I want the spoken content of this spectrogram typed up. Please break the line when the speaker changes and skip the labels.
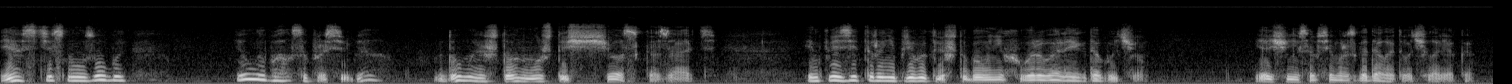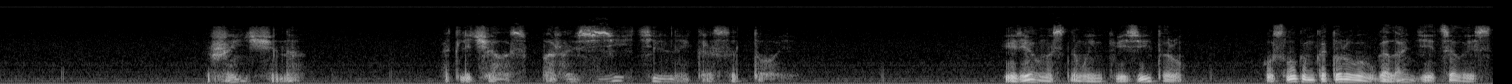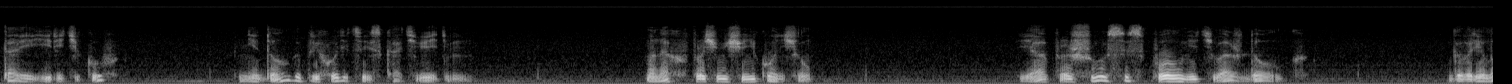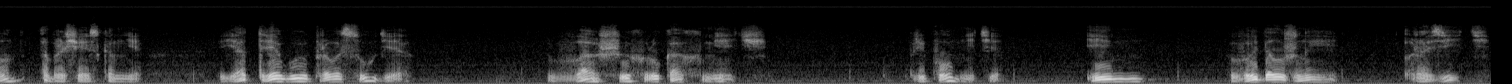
Я стиснул зубы и улыбался про себя, думая, что он может еще сказать. Инквизиторы не привыкли, чтобы у них вырывали их добычу. Я еще не совсем разгадал этого человека. Женщина отличалась поразительной красотой. И ревностному инквизитору, услугам которого в Голландии целые стаи еретиков, недолго приходится искать ведьм. Монах, впрочем, еще не кончил. «Я прошу исполнить ваш долг», — говорил он, обращаясь ко мне. «Я требую правосудия. В ваших руках меч. Припомните, им вы должны разить.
